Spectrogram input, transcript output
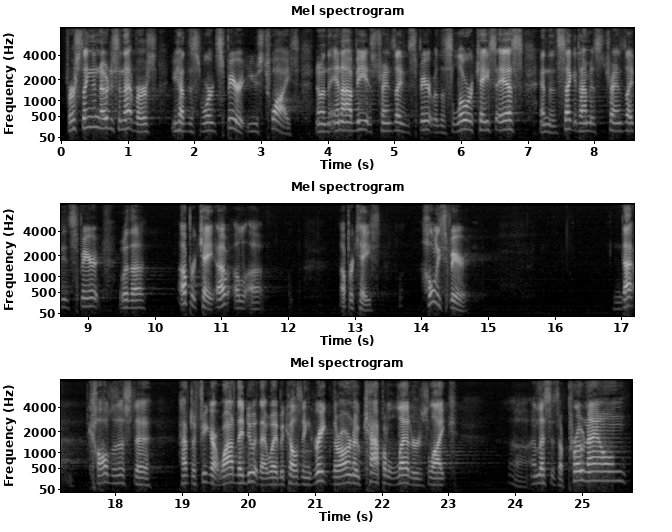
First thing to notice in that verse, you have this word spirit used twice. Now, in the NIV, it's translated spirit with a lowercase s, and the second time it's translated spirit with a uppercase, uh, uh, uppercase, Holy Spirit. That causes us to have to figure out why they do it that way because in Greek there are no capital letters like, uh, unless it's a pronoun,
